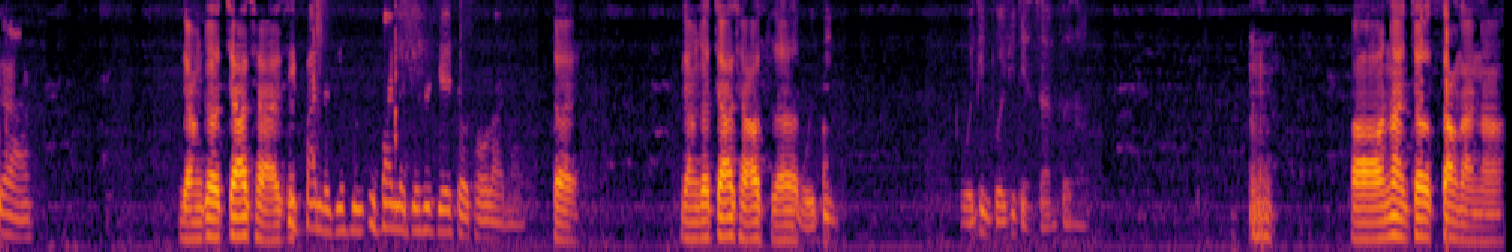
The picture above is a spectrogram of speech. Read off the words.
对啊，两个加起来一，般的就是一般的就是接球投篮啊。对，两个加起来要十二。我一定，我一定不会去点三分啊。哦，那你就上篮啦、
